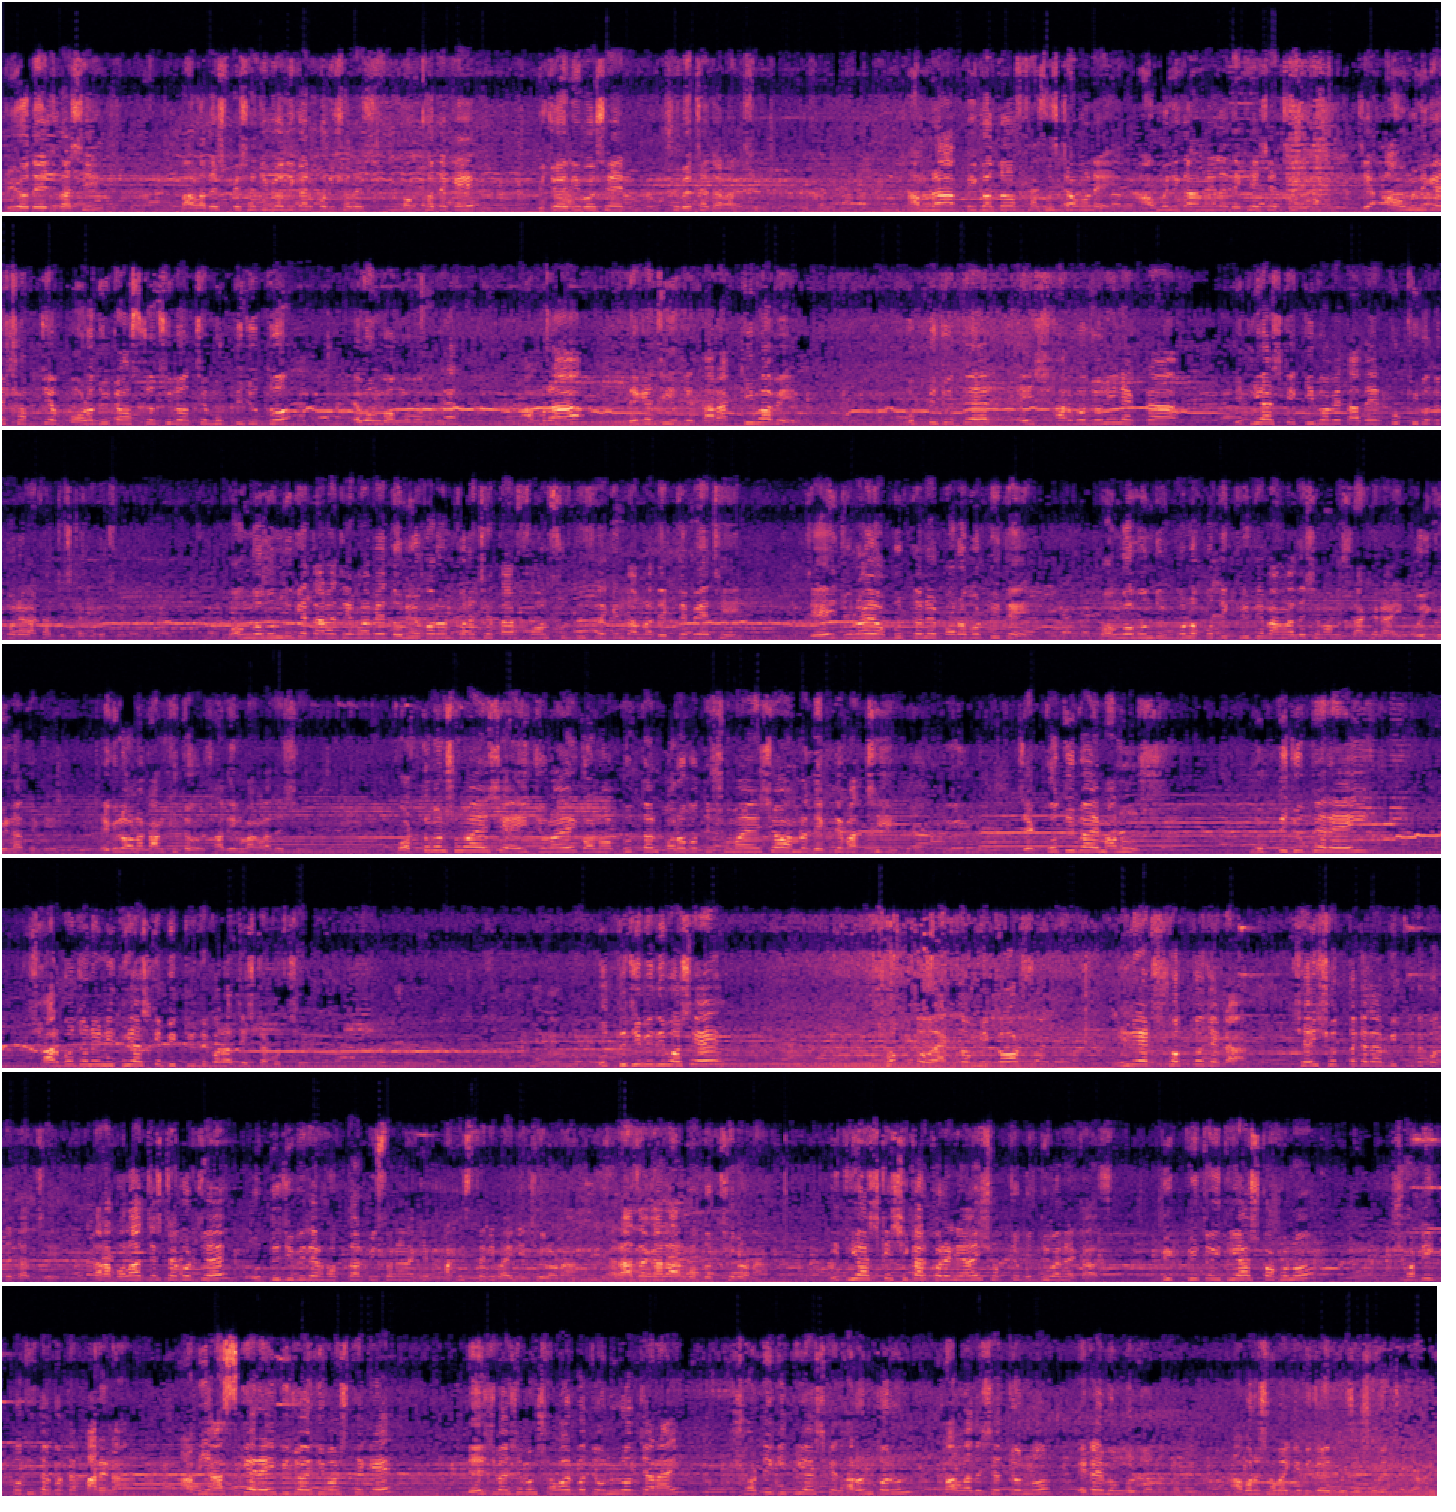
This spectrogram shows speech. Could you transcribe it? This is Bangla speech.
প্রিয় দেশবাসী, বাংলাদেশ পেশাজীবী অধিকার পরিষদের পক্ষ থেকে বিজয় দিবসের শুভেচ্ছা জানাচ্ছি। আমরা বিগত ফ্যাসিস্ট আমলে আওয়ামী লীগ আমলে দেখে এসেছি যে আওয়ামী লীগের সবচেয়ে বড় দুইটা অস্ত্র ছিল হচ্ছে মুক্তিযুদ্ধ এবং বঙ্গবন্ধু। আমরা দেখেছি যে তারা কীভাবে মুক্তিযুদ্ধের এই সার্বজনীন একটা ইতিহাসকে কীভাবে তাদের কুক্ষিগত করে রাখার চেষ্টা করেছে? বঙ্গবন্ধুকে তারা যেভাবে দলীয়করণ করেছে, তার ফলশ্রুতিতে কিন্তু আমরা দেখতে পেয়েছি যে এই জুলাই অভ্যুত্থানের পরবর্তীতে বঙ্গবন্ধুর কোনো প্রতিকৃতি বাংলাদেশের মানুষ রাখে নাই ওই ঘৃণা থেকে। এগুলো অনাকাঙ্ক্ষিত স্বাধীন বাংলাদেশে। বর্তমান সময়ে এসে, এই জুলাই গণ অভ্যুত্থান পরবর্তী সময়ে এসেও আমরা দেখতে পাচ্ছি যে কতিপয় মানুষ মুক্তিযুদ্ধের এই সার্বজনীন ইতিহাসকে বিকৃতি করার চেষ্টা করছে। বুদ্ধিজীবী দিবসে সত্য, একদম নিকট, নিরেট সত্য যেটা, সেই সত্যকে তারা বিকৃত করতে চাচ্ছে। তারা বলার চেষ্টা করছে, বুদ্ধিজীবীদের হত্যার পিছনে নাকি পাকিস্তানি বাহিনী ছিল না রাজাগাল আর বদর ছিল না। ইতিহাসকে স্বীকার করে নেওয়াই সবচেয়ে বুদ্ধিমানের কাজ। বিকৃত ইতিহাস কখনো সঠিক প্রতিত করতে পারে না। আমি আজকের এই বিজয় দিবস থেকে দেশবাসী এবং সবার প্রতি অনুরোধ জানাই সঠিক ইতিহাসকে ধারণ করুন বাংলাদেশের জন্য, এটাই মঙ্গলজনক হবে। আবারও সবাইকে বিজয় দিবসের শুভেচ্ছা জানাই।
